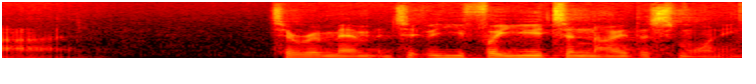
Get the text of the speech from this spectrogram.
uh, to remember, to, for you to know this morning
